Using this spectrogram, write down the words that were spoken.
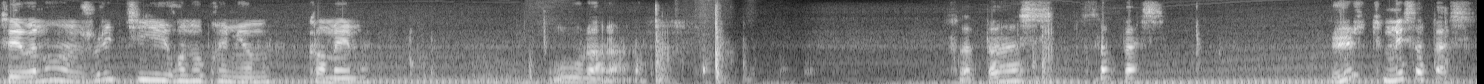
C'est vraiment un joli petit Renault Premium quand même. Ouh là là. Ça passe, ça passe. Juste, mais ça passe.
